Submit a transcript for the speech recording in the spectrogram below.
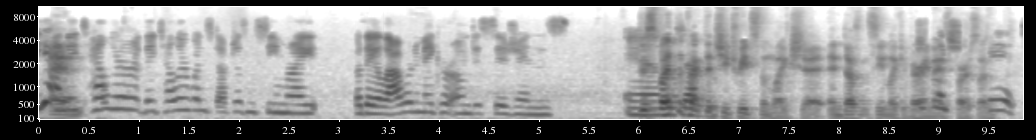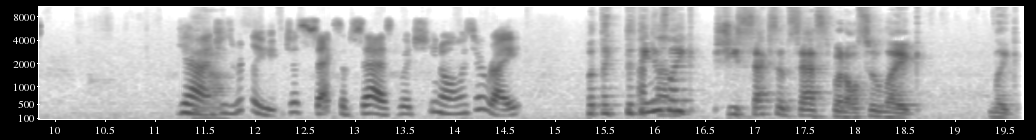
Yeah, and, And- they tell her they tell her when stuff doesn't seem right, but they allow her to make her own decisions. And Despite the uh, fact that she treats them like shit and doesn't seem like a very nice like person. shit. Yeah, and she's really just sex obsessed, which you know is her right. But like the thing is Um, like she's sex obsessed but also like like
